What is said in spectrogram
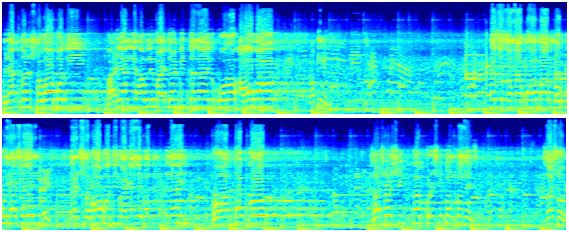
প্রাক্তন সভাপতি বাড়িয়ালি হাউলি মাধ্যমিক বিদ্যালয় ও আহ্বায়ক। জনাব মোহাম্মদ মকবুল হোসেন সভাপতি বাড়িয়ালি মাধ্যমিক বিদ্যালয় ও অধ্যক্ষ যশোর শিক্ষক প্রশিক্ষণ কলেজ, যশোর।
